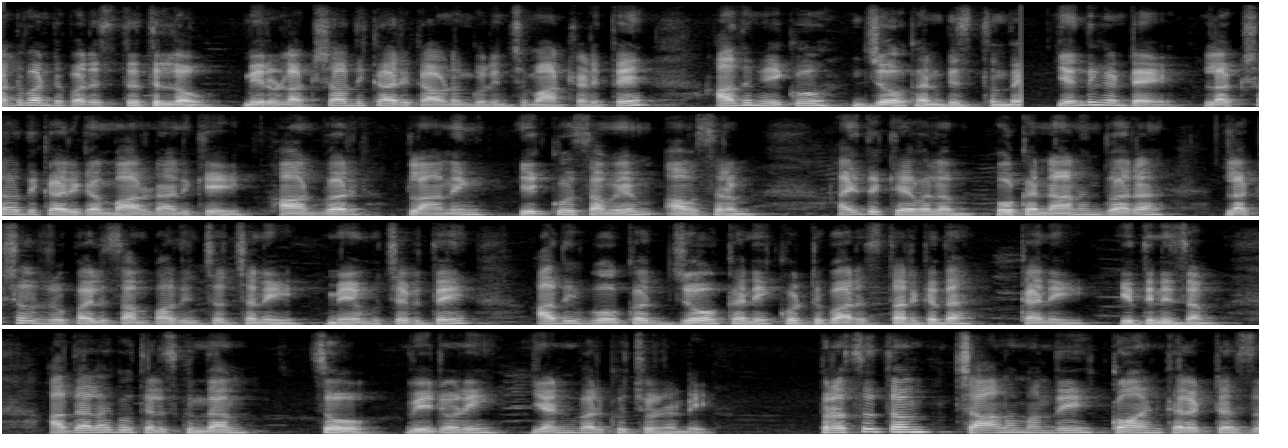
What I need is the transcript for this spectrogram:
అటువంటి పరిస్థితుల్లో మీరు లక్షాధికారి కావడం గురించి మాట్లాడితే అది మీకు జోక్ అనిపిస్తుంది. ఎందుకంటే లక్షాధికారిగా మారడానికి హార్డ్ వర్క్ ప్లానింగ్ ఎక్కువ సమయం అవసరం. అయితే కేవలం ఒక నాణం ద్వారా లక్షల రూపాయలు సంపాదించవచ్చని మేము చెబితే అది ఒక జోక్ అని కొట్టిపారేస్తారు కదా. కానీ ఇది నిజం. అది ఎలాగో తెలుసుకుందాం. సో వీడియోని ఎన్ వరకు చూడండి. ప్రస్తుతం చాలామంది కాయిన్ కలెక్టర్స్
